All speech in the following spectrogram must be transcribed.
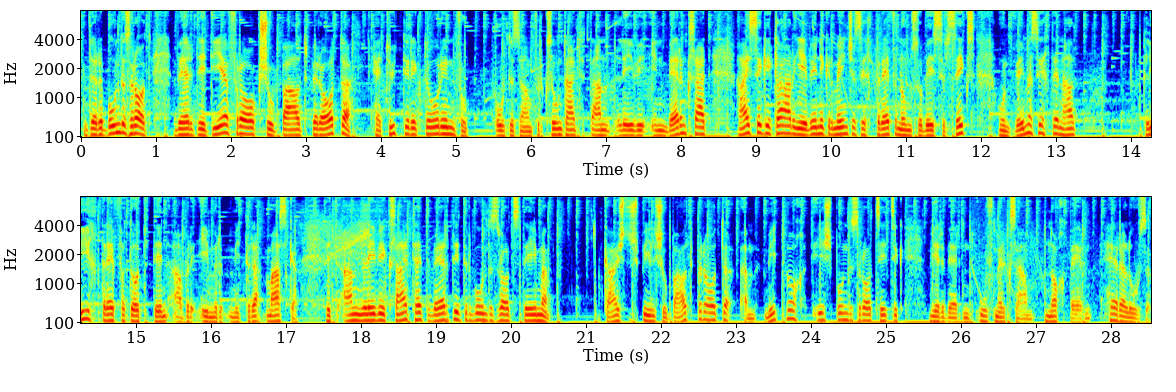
Der Bundesrat werde diese Frage schon bald beraten, hat heute die Direktorin von Bundesamt für Gesundheit Dan Levi in Bern gesagt. Heißt klar, je weniger Menschen sich treffen, umso besser Sex. Und wenn man sich dann halt gleich treffen dort, dann aber immer mit einer Maske. Wie Anne Levi gesagt hat, werde der Bundesratsthema Geisterspiel schon bald beraten. Am Mittwoch ist Bundesratssitzung. Wir werden aufmerksam nach Bern herlosen.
